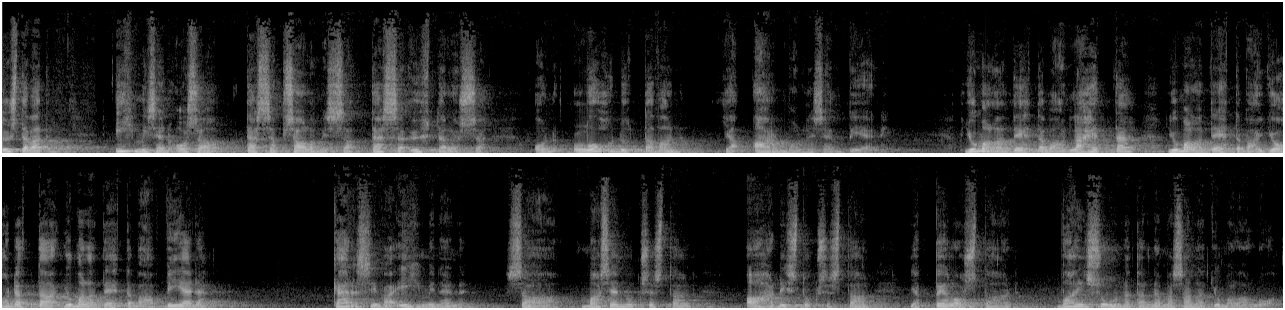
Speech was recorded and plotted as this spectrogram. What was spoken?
Ystävät, ihmisen osa tässä psalmissa, tässä yhtälössä on lohduttavan ja armollisen pieni. Jumalan tehtävä on lähettää, Jumalan tehtävä on johdattaa, Jumalan tehtävä on viedä. Kärsivä ihminen saa masennuksestaan, ahdistuksestaan ja pelostaan vain suunnata nämä sanat Jumalan luo.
